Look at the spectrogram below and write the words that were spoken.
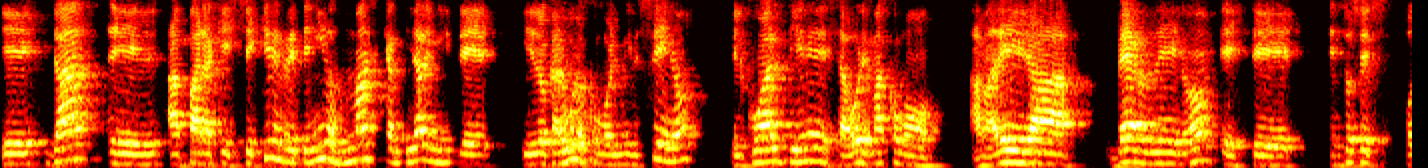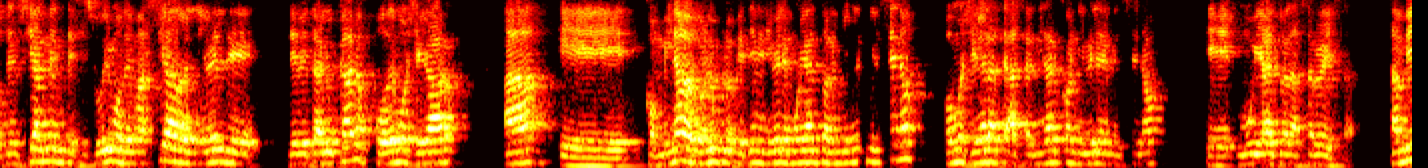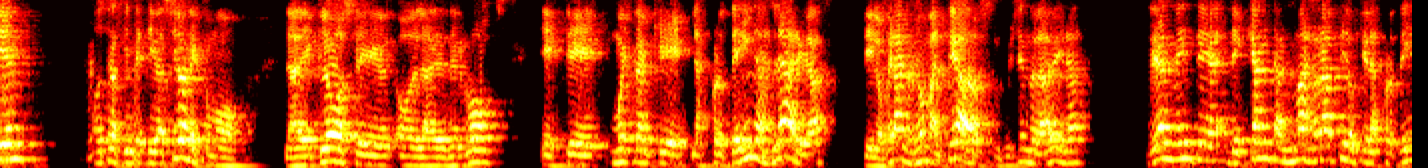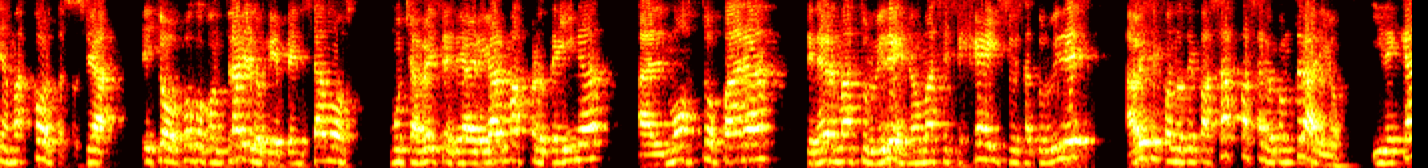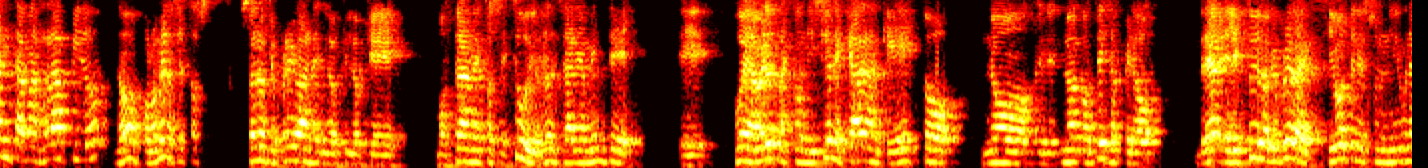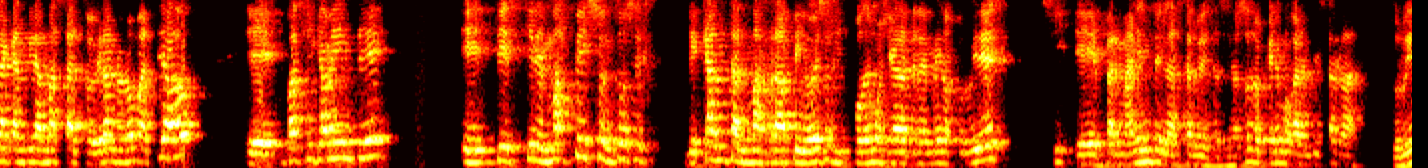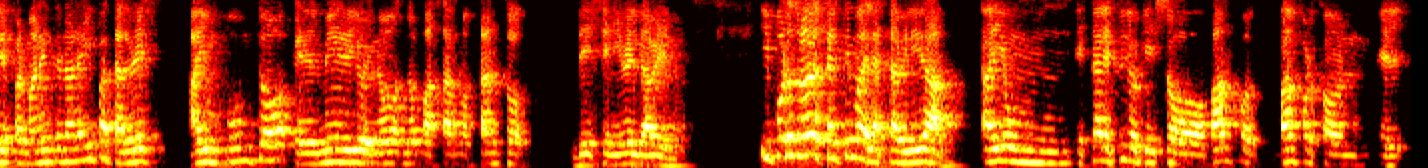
eh, da eh, para que se queden retenidos más cantidad de hidrocarburos como el mirceno, el cual tiene sabores más como a madera, verde, ¿no? Este, entonces, potencialmente, si subimos demasiado el nivel de, de betaglucanos, podemos llegar a, eh, combinado con lúpulos que tienen niveles muy altos de mil- milceno, podemos llegar a, terminar con niveles de milceno eh, muy altos en las cervezas. También otras investigaciones como la de Close o la de Del Vox este, muestran que las proteínas largas de los granos no malteados, incluyendo la avena, realmente decantan más rápido que las proteínas más cortas. O sea, esto un poco contrario a lo que pensamos muchas veces de agregar más proteína al mosto para tener más turbidez, ¿no? Más ese haze o esa turbidez. A veces cuando te pasás pasa lo contrario y decanta más rápido, ¿no? Por lo menos estos son los que prueban lo que, mostraron estos estudios, no necesariamente eh, puede haber otras condiciones que hagan que esto no, no acontezca, pero el estudio lo que prueba es, si vos tenés una cantidad más alta de grano no malteado, eh, básicamente eh, tienen más peso, entonces decantan más rápido eso y podemos llegar a tener menos turbidez eh, permanente en la cerveza. Si nosotros queremos garantizar una turbidez permanente en la neipa, tal vez hay un punto en el medio y no, no pasarnos tanto de ese nivel de avena. Y por otro lado está el tema de la estabilidad. Hay un, está el estudio que hizo Bamford, con el,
